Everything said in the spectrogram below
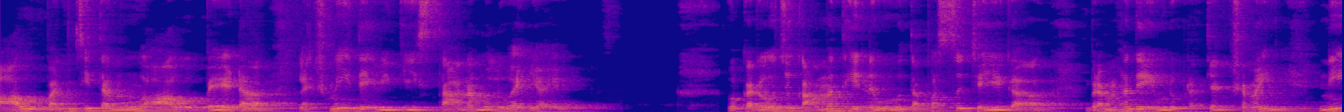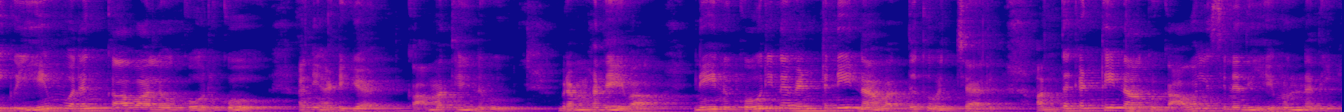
ఆవు పంచితము ఆవు పేడ లక్ష్మీదేవికి స్థానములు అయ్యాయి. ఒకరోజు కామధేనువు తపస్సు చేయగా బ్రహ్మదేవుడు ప్రత్యక్షమై నీకు ఏం వరం కావాలో కోరుకో అని అడిగాడు. కామధేనువు బ్రహ్మదేవ నేను కోరిన వెంటనే నా వద్దకు వచ్చారు. అంతకంటే నాకు కావలసినది ఏమున్నది?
